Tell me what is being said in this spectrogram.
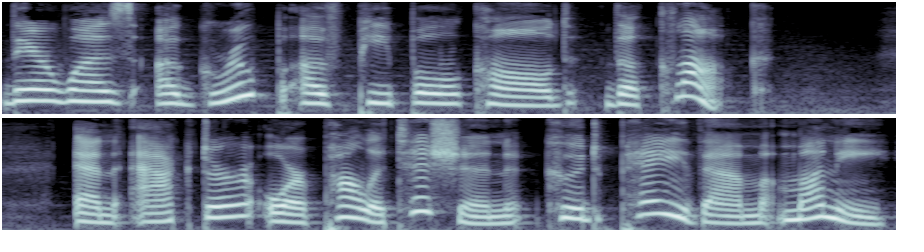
there was a group of people called the claque. An actor or politician could pay them money.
